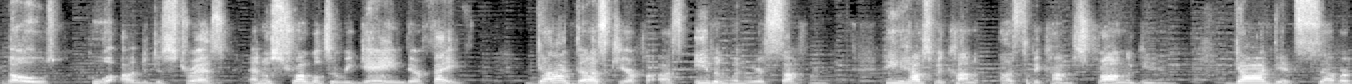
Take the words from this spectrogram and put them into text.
those who are under distress and who struggle to regain their faith. God does care for us even when we're suffering. He helps become us to become strong again. God did several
